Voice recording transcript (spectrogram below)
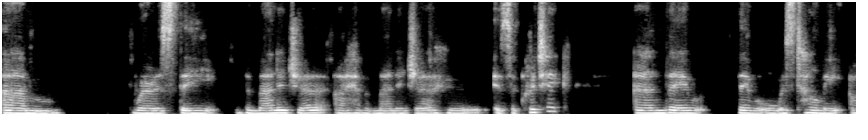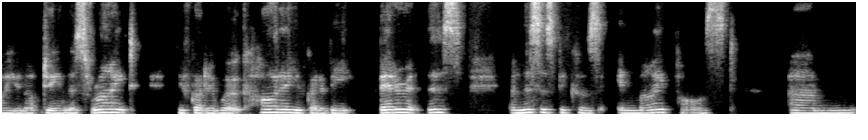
Um, whereas the the manager, I have a manager who is a critic, and they they will always tell me, "Oh, you're not doing this right. You've got to work harder. You've got to be better at this." And this is because in my past, um,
